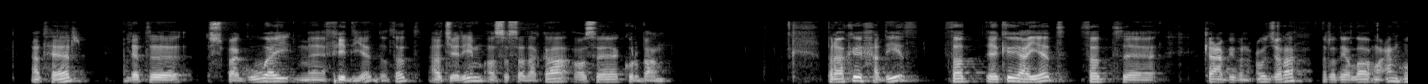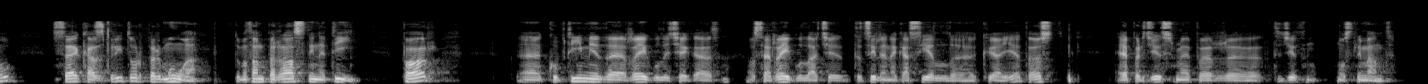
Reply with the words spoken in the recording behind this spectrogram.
atëherë le të shpaguaj me fidje, do të thotë agjërim ose sadaka ose kurban. Pra ky hadith thot ky ajet thot Ka'b ibn Ujra radhiyallahu anhu se ka zbritur për mua, domethënë për rastin e tij. Por kuptimi dhe rregulli që ka ose rregulla që të cilën e ka sjell ky ajet është e përgjithshme për të gjithë muslimanët.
